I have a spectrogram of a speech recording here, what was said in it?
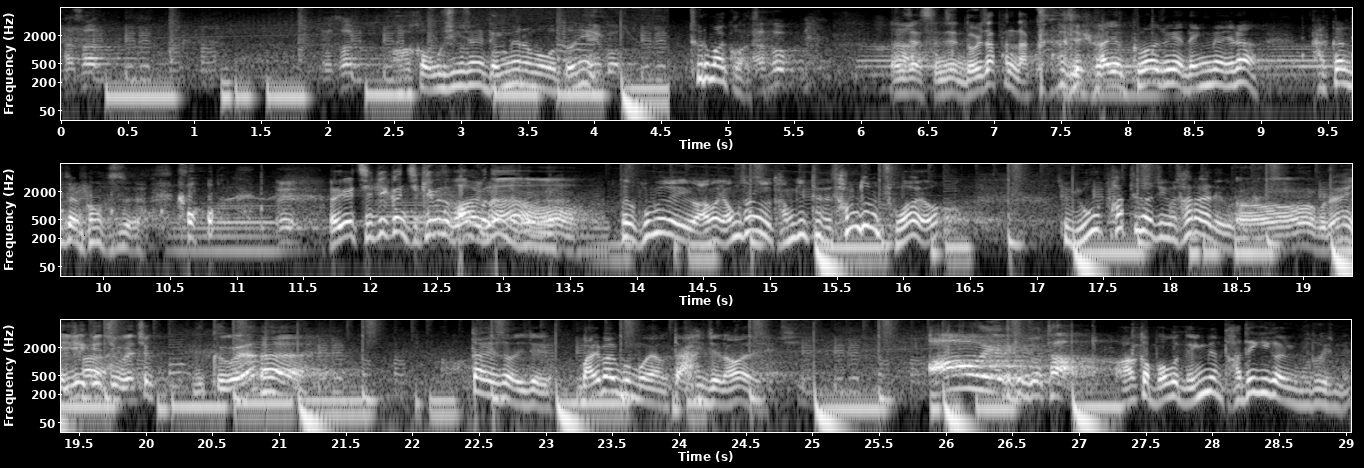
다섯 여섯 아, 아까 오시기 전에 냉면을 먹었더니 트름할 것 같아요. 아홉 이제, 이제 놀자판 났구나 지금. 아니 그 와중에 냉면이랑 닭가슴살 먹었어요. 아, 이거 지킬 건 지키면서 먹었구나. 아, 그럼요, 그럼요. 어. 이거 아마 영상에도 담길 텐데 삼두는 좋아요. 지금 요 파트가 지금 살아야 되거든요. 어 그래? 이게, 이게 지금 외측 그거야? 네. 딱 해서 이제 말발굽 모양 딱 이제 나와야지 아우 이게 느낌 좋다. 아, 아까 먹은 냉면 다대기가 여기 묻어있네.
